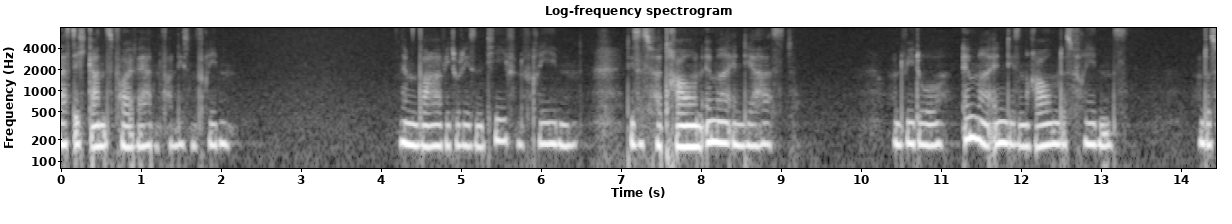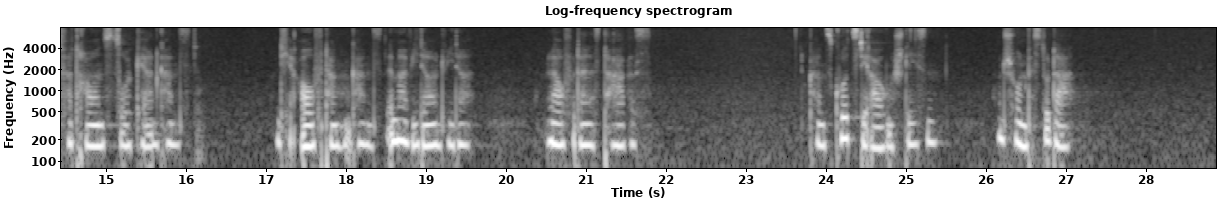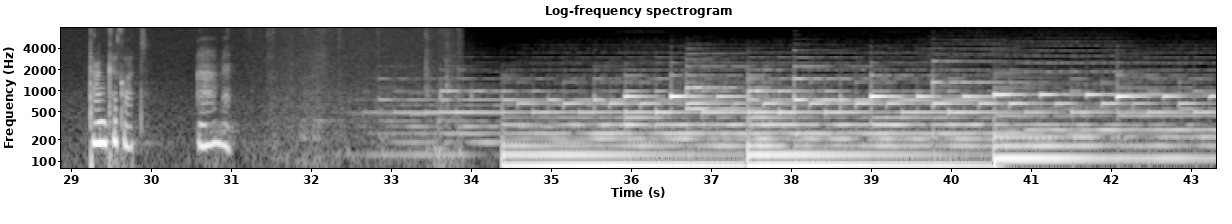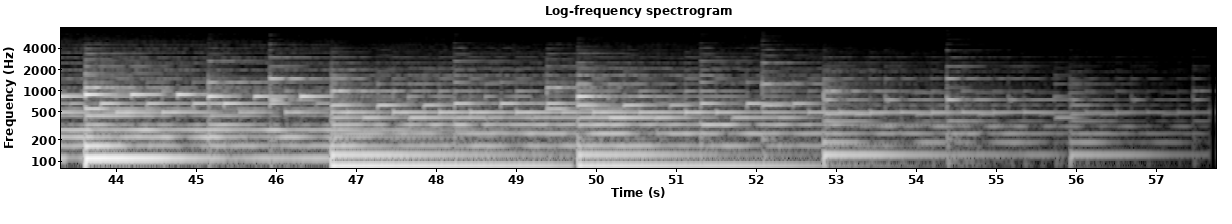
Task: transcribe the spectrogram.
Lass dich ganz voll werden von diesem Frieden. Nimm wahr, wie du diesen tiefen Frieden, dieses Vertrauen immer in dir hast und wie du immer in diesen Raum des Friedens und des Vertrauens zurückkehren kannst und hier auftanken kannst, immer wieder und wieder im Laufe deines Tages. Du kannst kurz die Augen schließen und schon bist du da. Danke Gott. Amen.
